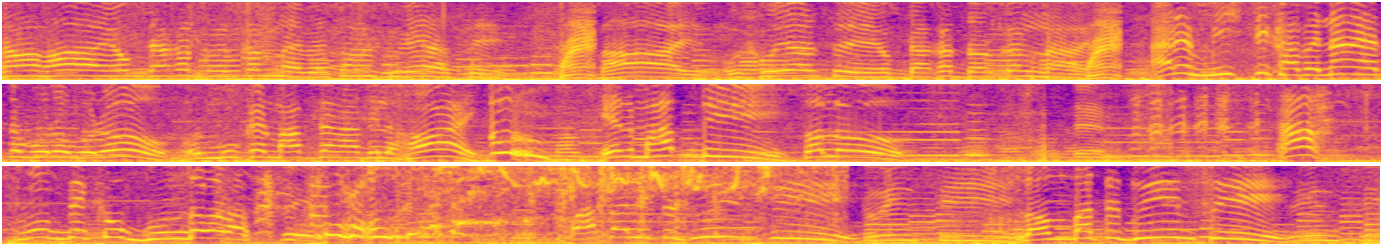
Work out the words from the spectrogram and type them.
না ভাই ওকে ডাকার দরকার নাই বেচারা শুয়ে আছে। ভাই ও শুয়ে আছে ওকে ডাকার দরকার নাই। আরে মিষ্টি খাবে না এত বড় বড়? ওর মুখের মাপটা না দিলে হয়? এর মাপ দি চলো। আহ মুখ দেখে খুব গুন্দাবার আসছে পাতালিতে দুই ইঞ্চি। দুই ইঞ্চি। লম্বাতে দুই ইঞ্চি। দুই ইঞ্চি।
